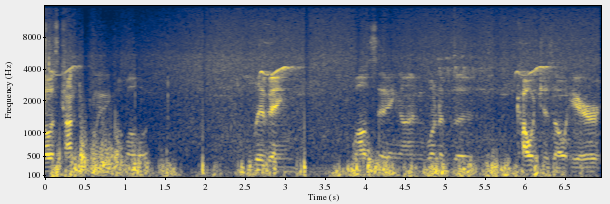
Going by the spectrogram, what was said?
So I was contemplating about living while sitting on one of the couches out here.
